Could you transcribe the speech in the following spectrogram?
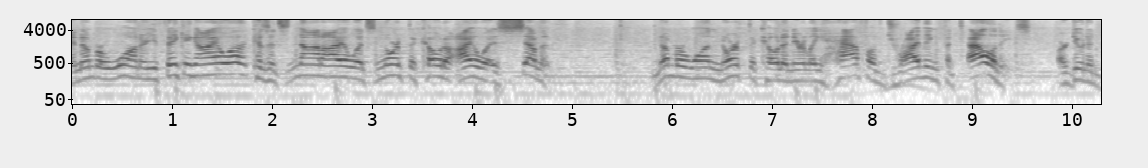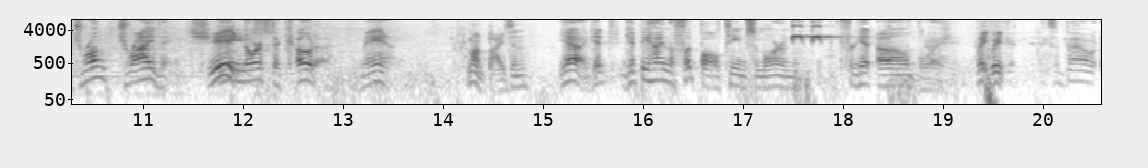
And number one, are you thinking Iowa? Because it's not Iowa, it's North Dakota. Iowa is seventh. Number one, North Dakota. Nearly half of driving fatalities are due to drunk driving Jeez. in North Dakota. Man, Come on, Bison. yeah, get get behind the football team some more and forget. Oh boy. Wait, wait. It's about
